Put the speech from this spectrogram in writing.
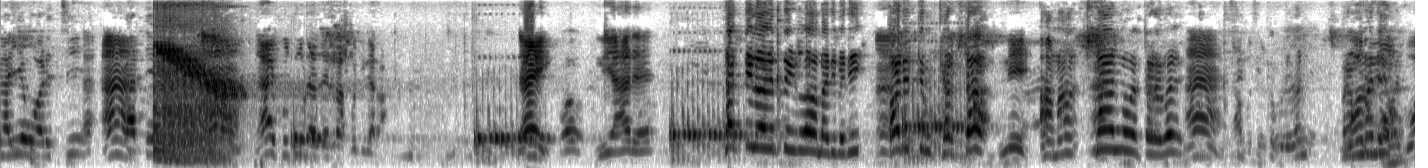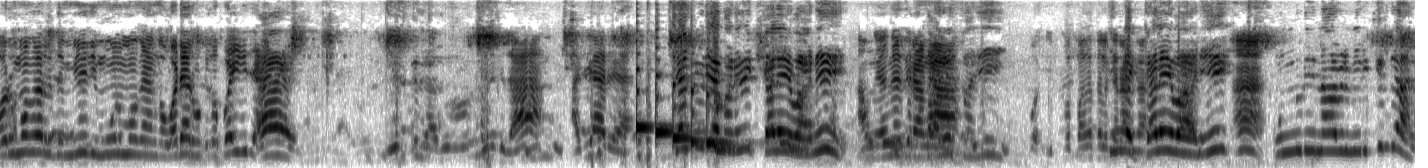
கைய உடைச்சு குத்து. டேய், நீ யாரு சத்தியலோகத்துக்கெல்லாம் அதிபதி படைக்கும் கர்த்தா. நீ. ஆமா நான் முக கடவுள் ஒரு முகம் இருக்குது மீதி மூணு முகம் எங்க ஒடையார் வீட்டுக்கு போய்க்குது. இருக்குதா அது. யாரு? என்னுடைய மனைவி கலைவாணி. அவங்க எங்க இருக்கிறாங்க? இந்த கலைவாணி உன்னுடைய நாவிலும் இருக்கின்றார்.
